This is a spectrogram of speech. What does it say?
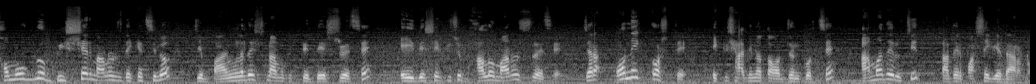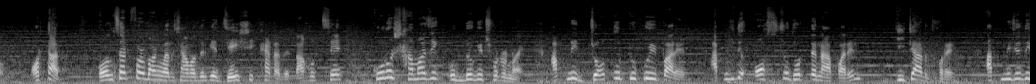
সমগ্র বিশ্বের মানুষ দেখেছিল যে বাংলাদেশ নামক একটি দেশ রয়েছে, এই দেশের কিছু ভালো মানুষ রয়েছে যারা অনেক কষ্টে একটি স্বাধীনতা অর্জন করছে, আমাদের উচিত তাদের পাশে গিয়ে দাঁড়ানো। অর্থাৎ কনসার্ট ফর বাংলাদেশ আমাদেরকে যেই শিক্ষাটা দেয়, তা হচ্ছে কোনো সামাজিক উদ্যোগী ছোট নয়। আপনি যতটুকুই পারেন, আপনি যদি অস্ত্র ধরতে না পারেন, গিটার ধরেন। আপনি যদি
